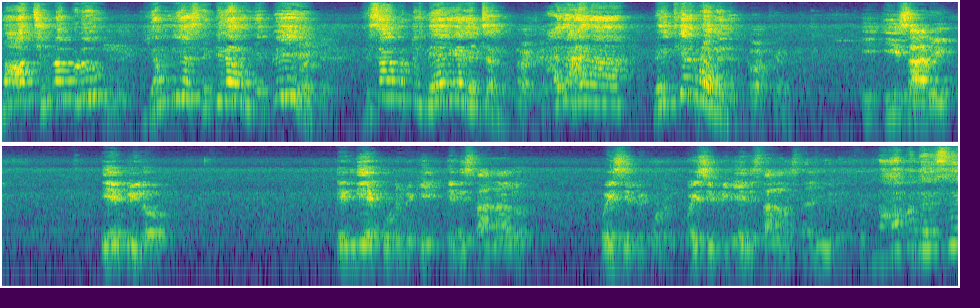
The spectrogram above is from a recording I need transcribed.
నా చిన్నప్పుడు ఉమ్. ఎంవిఎస్ రెడ్డి గారు అని చెప్పి. విశాఖపట్నం మేయర్గా గెలిచారు. అది ఆయన వ్యక్తిగత ప్రాబ్లం ఈసారి ఏపీలో ఎన్డీఏ కూటమికి ఎన్ని స్థానాలు వైసీపీ కూటమి వైసీపీకి ఎన్ని స్థానాలు మీరు చెప్తారు? నాకు తెలిసి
